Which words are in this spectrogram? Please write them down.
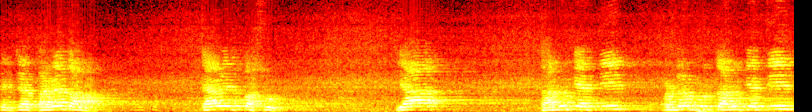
त्यांच्या ताब्यात आला त्यावेळेसपासून या तालुक्यातील पंढरपूर तालुक्यातील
